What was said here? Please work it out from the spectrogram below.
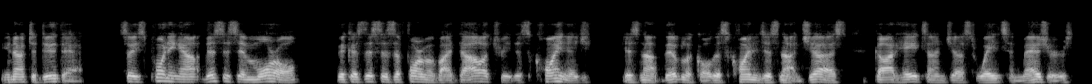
You're not to do that. So he's pointing out this is immoral because this is a form of idolatry. This coinage is not biblical. This coinage is not just. God hates unjust weights and measures.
